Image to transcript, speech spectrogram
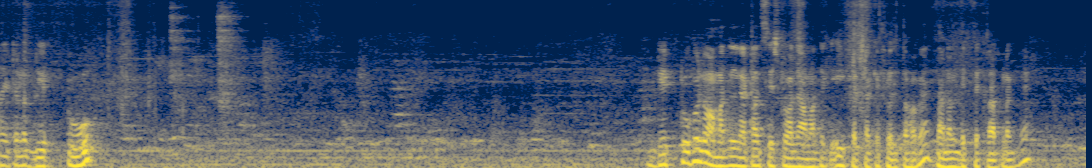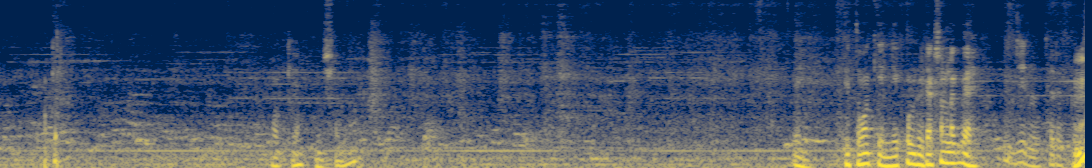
আর এটা হলো গ্রেড টু গ্রেড টু হলো আমাদের ল্যাটাল সিস্ট হলে আমাদেরকে এই ফ্যাটটাকে ফেলতে হবে নাহলে দেখতে খারাপ লাগবে। ওকে ওকে ইনশাল্লাহ এই তোমার কি নিপুল রিডাকশন লাগবে? জি না সেটা হুম?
